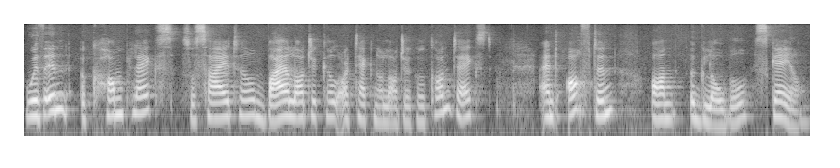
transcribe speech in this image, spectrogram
within a complex societal, biological or technological context and often on a global scale.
